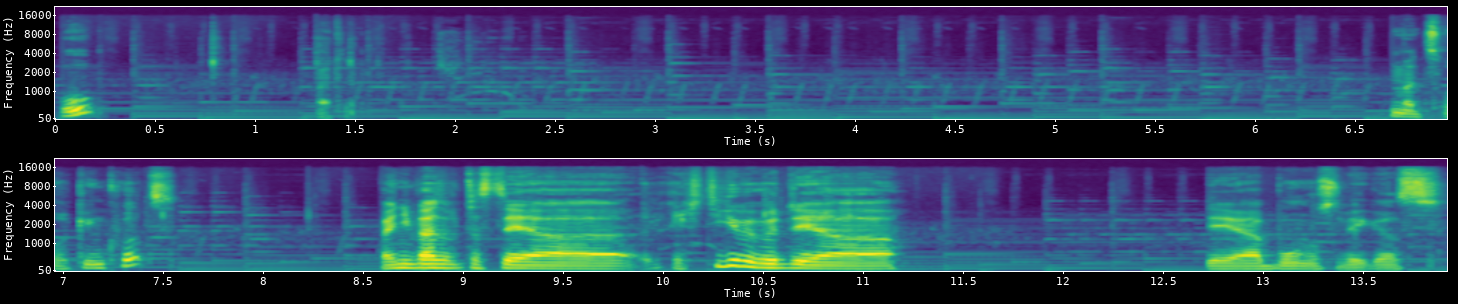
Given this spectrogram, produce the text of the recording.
Oh. Mal zurückgehen kurz. Wenn ich weiß, ob das der richtige Weg oder der, der Bonusweg ist.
